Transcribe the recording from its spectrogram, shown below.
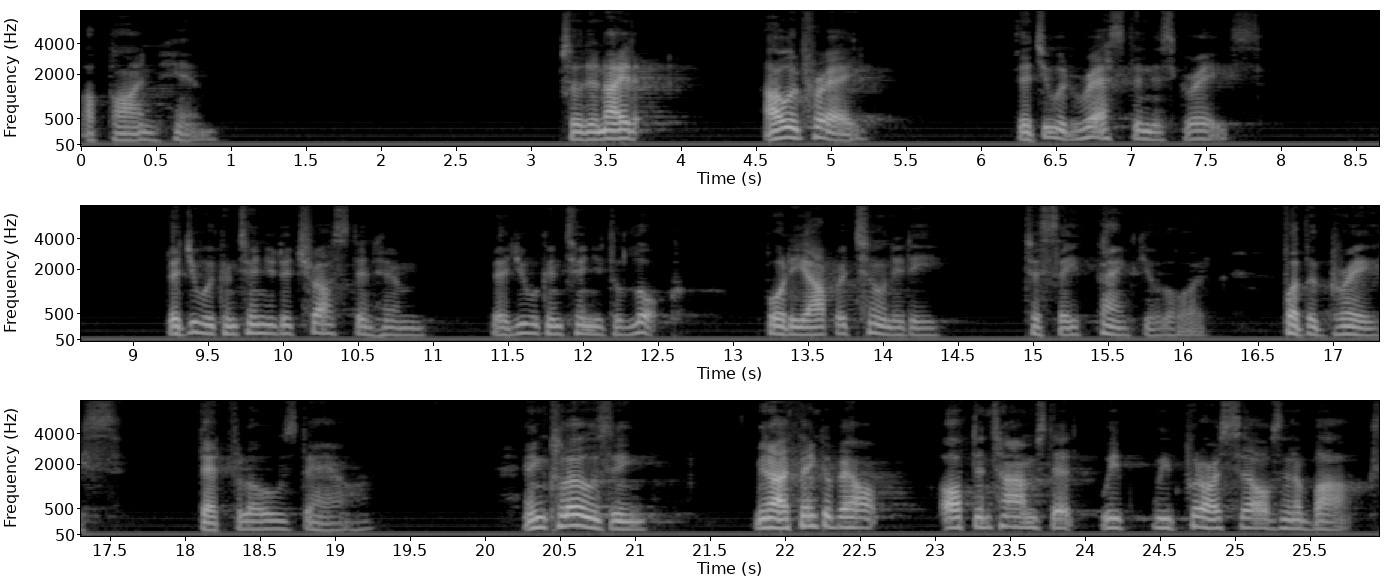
upon him. So tonight, I would pray that you would rest in this grace that you would continue to trust in him, that you would continue to look for the opportunity to say thank you, Lord, for the grace that flows down. In closing, you know, I think about oftentimes that we, we put ourselves in a box.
